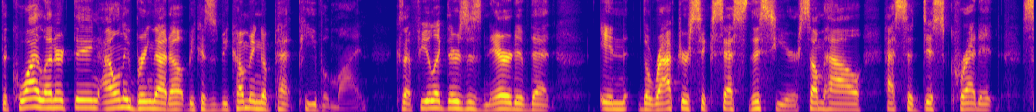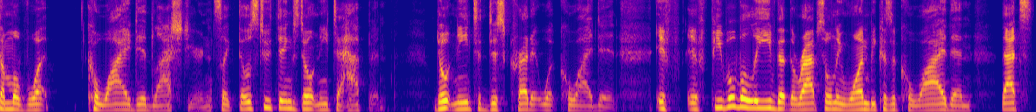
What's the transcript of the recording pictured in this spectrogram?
the Kawhi Leonard thing, I only bring that up because it's becoming a pet peeve of mine. Because I feel like there's this narrative that in the Raptors' success this year somehow has to discredit some of what Kawhi did last year. And it's like those two things don't need to happen. Don't need to discredit what Kawhi did. If if people believe that the Raps only won because of Kawhi, then that's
